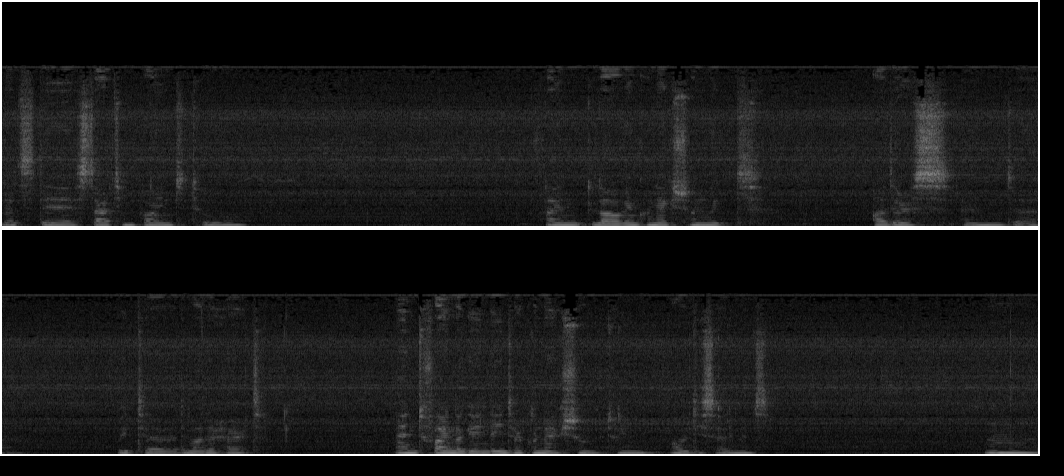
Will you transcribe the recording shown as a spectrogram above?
that's the starting point to find love and connection with others and uh, with uh, the mother heart and to find again the interconnection between all these elements. Mm.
